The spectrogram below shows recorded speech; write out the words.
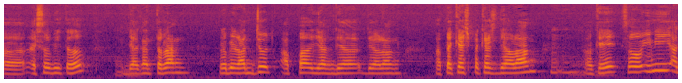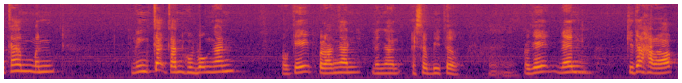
uh, exhibitor. Dia akan terang lebih lanjut apa yang dia dia orang uh, package-package dia orang. Mm-hmm. Okey. So ini akan meningkatkan hubungan okey pelanggan dengan exhibitor. Mm-hmm. Okey. Dan mm. kita harap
